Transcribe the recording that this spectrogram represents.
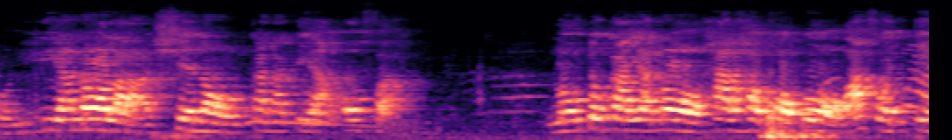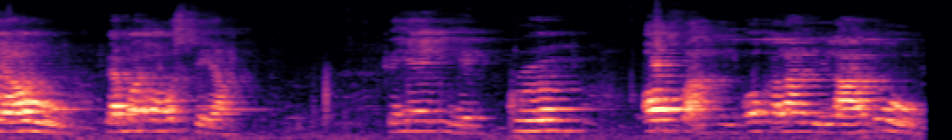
kolianola sheno a ofa lotoka yano halhapopo afoteau pemohostea peheie krum ofa ki okalani latu.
